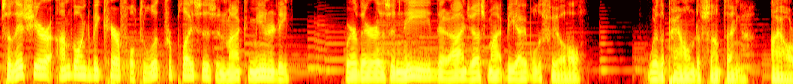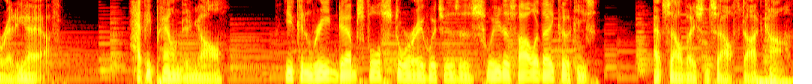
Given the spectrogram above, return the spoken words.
So this year, I'm going to be careful to look for places in my community where there is a need that I just might be able to fill with a pound of something I already have. Happy pounding, y'all. You can read Deb's full story, which is as sweet as holiday cookies, at salvationsouth.com.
